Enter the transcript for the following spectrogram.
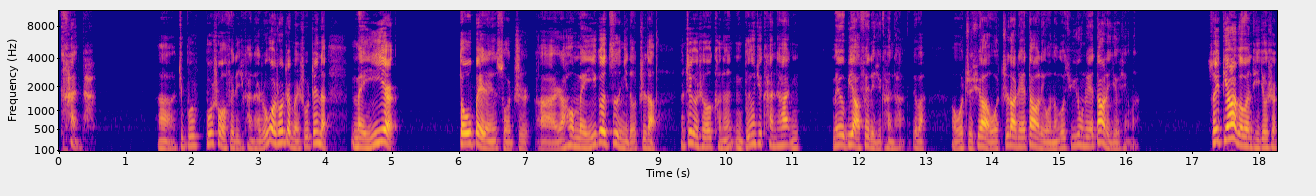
看它啊，就不不是说我非得去看它。如果说这本书真的每一页。都被人所知啊，然后每一个字你都知道，那这个时候可能你不用去看它，你没有必要非得去看它，对吧？啊，我只需要我知道这些道理，我能够去用这些道理就行了。所以第二个问题就是，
